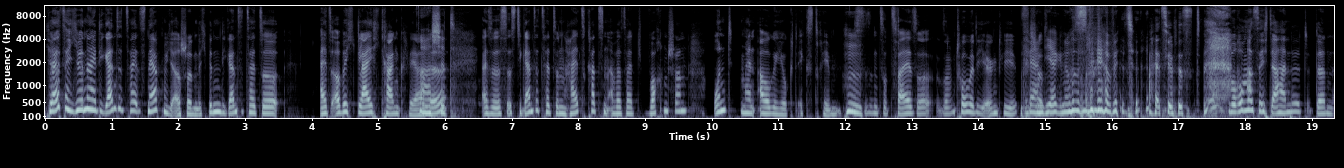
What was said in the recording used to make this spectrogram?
Ich weiß nicht, ich bin halt die ganze Zeit, es nervt mich auch schon. Ich bin die ganze Zeit so, als ob ich gleich krank werde. Ah, shit. Also es ist die ganze Zeit so ein Halskratzen, aber seit Wochen schon. Und mein Auge juckt extrem. Hm. Das sind so zwei so Symptome, die irgendwie. Ferndiagnose, ja bitte. Falls ihr wisst, worum es sich da handelt, dann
